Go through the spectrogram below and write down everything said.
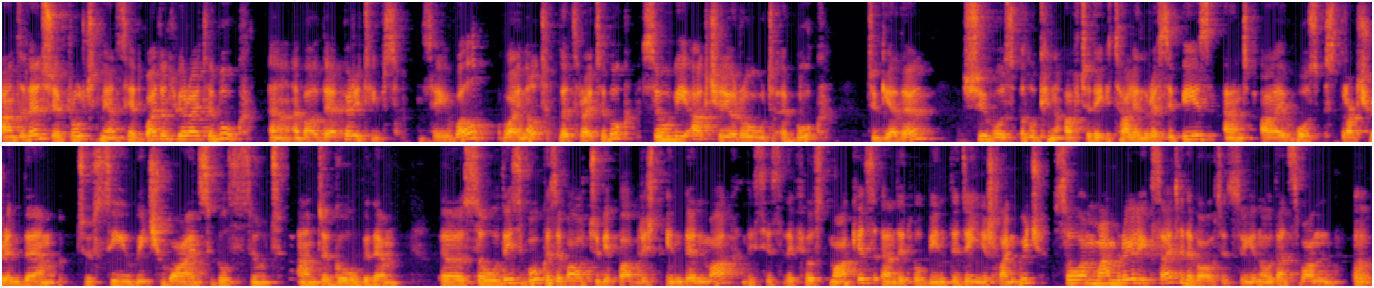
And then she approached me and said, Why don't we write a book uh, about the aperitifs? I say, Well, why not? Let's write a book. So we actually wrote a book together. She was looking after the Italian recipes, and I was structuring them to see which wines will suit and go with them. Uh, so this book is about to be published in Denmark. This is the first market, and it will be in the Danish language. So I'm, I'm really excited about it. So you know that's one uh,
